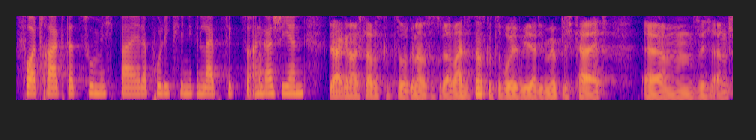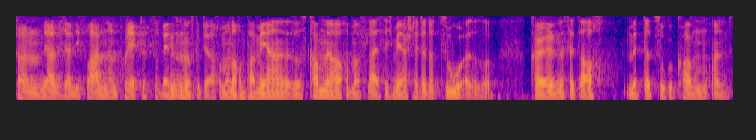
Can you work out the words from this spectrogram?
Vortrag dazu, mich bei der Polyklinik in Leipzig zu engagieren. Ja, genau. Ich glaube, es gibt so, genau, das, was du gerade meintest, ne? es gibt sowohl irgendwie ja die Möglichkeit, ähm, sich an schon, ja, sich an die vorhandenen Projekte zu wenden. Es gibt ja auch immer noch ein paar mehr. Also es kommen ja auch immer fleißig mehr Städte dazu. Also so Köln ist jetzt auch mit dazu gekommen und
